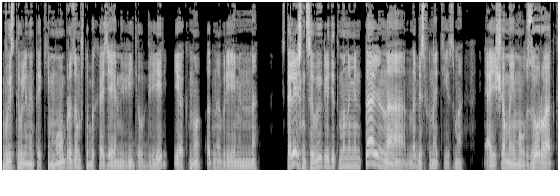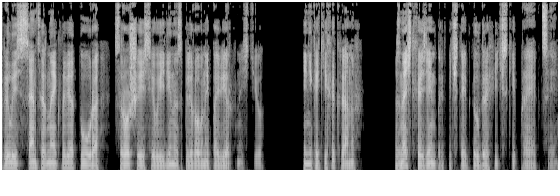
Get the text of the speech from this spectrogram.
выставлены таким образом, чтобы хозяин видел дверь и окно одновременно. Столешница выглядит монументально, но без фанатизма. А еще моему взору открылась сенсорная клавиатура, сросшаяся воедино с полированной поверхностью. И никаких экранов. Значит, хозяин предпочитает голографические проекции.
